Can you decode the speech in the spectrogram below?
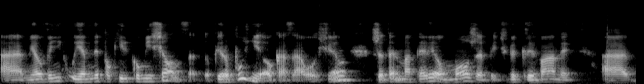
e, miał wynik ujemny po kilku miesiącach. Dopiero później okazało się, że ten materiał może być wykrywany e,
